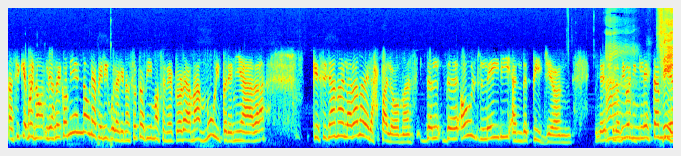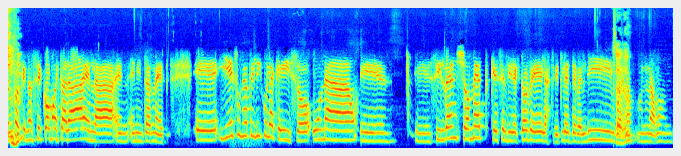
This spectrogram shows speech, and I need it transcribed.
Así que bueno, les recomiendo una película que nosotros vimos en el programa, muy premiada, que se llama La Dama de las Palomas, The, The Old Lady and the Pigeon. Ah, se los digo en inglés también sí. porque no sé cómo estará en, la, en, en internet. Eh, y es una película que hizo una eh, eh, Sylvain Chomet, que es el director de Las Tripletes de Belleville, Claro. bueno, una- un,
